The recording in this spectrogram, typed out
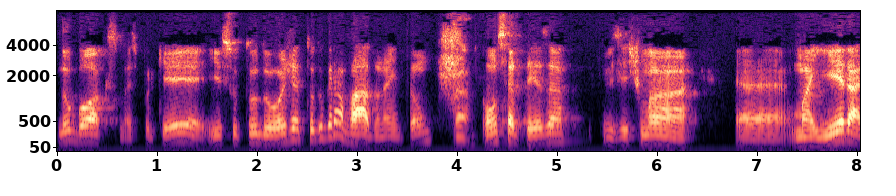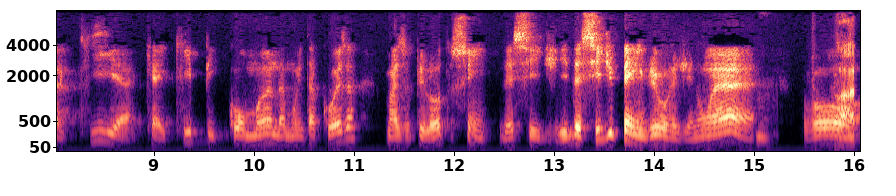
no box, mas porque isso tudo hoje é tudo gravado, né? Então, é. com certeza existe uma, é, uma hierarquia que a equipe comanda muita coisa, mas o piloto, sim, decide. E decide bem, viu, Regi? Não é. Vou... Claro.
